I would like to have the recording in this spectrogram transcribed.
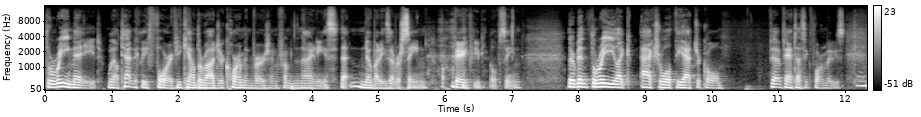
three made. Well, technically four if you count the Roger Corman version from the 90s that nobody's ever seen. or Very few people have seen. There have been three like actual theatrical Fantastic Four movies. Okay.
